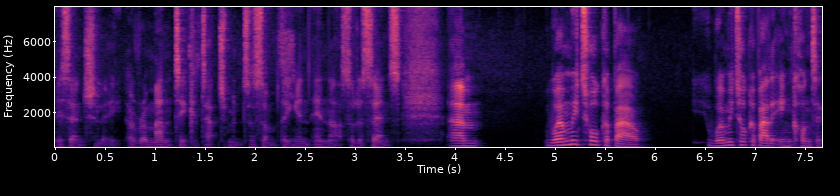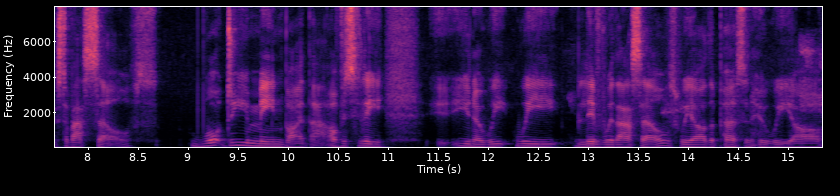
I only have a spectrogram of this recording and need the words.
essentially a romantic attachment to something in, in that sort of sense. Um when we talk about when we talk about it in context of ourselves what do you mean by that? Obviously you know we we live with ourselves. We are the person who we are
